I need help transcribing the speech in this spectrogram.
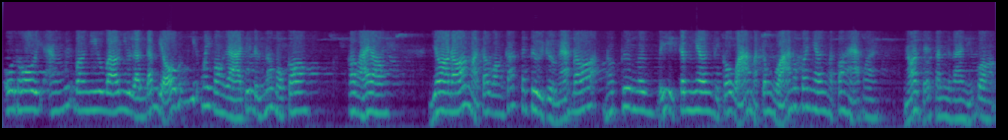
Ô thôi, ăn biết bao nhiêu bao nhiêu lần đám dỗ biết mấy con gà chứ đừng nói một con. Có phải không? Do đó mà các con các cái tư trường ác đó nó tương ưng. Bởi vì trong nhân thì có quả mà trong quả nó có nhân mà có hạt mà nó sẽ sinh ra những con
